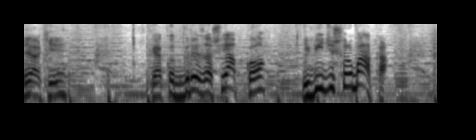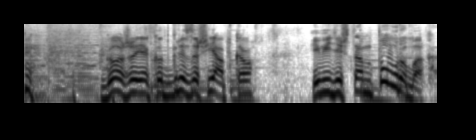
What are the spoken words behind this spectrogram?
Jaki? Jak odgryzasz jabłko i widzisz robaka. Gorzej jak odgryzasz jabłko i widzisz tam pół robaka.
